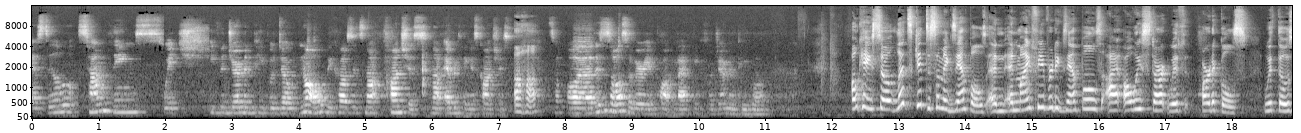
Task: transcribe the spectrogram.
there's still some things which even German people don't know because it's not conscious. Not everything is conscious. Uh huh. So uh, this is also very important, I think, for German people. Okay, so let's get to some examples. And and my favorite examples, I always start with articles with those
